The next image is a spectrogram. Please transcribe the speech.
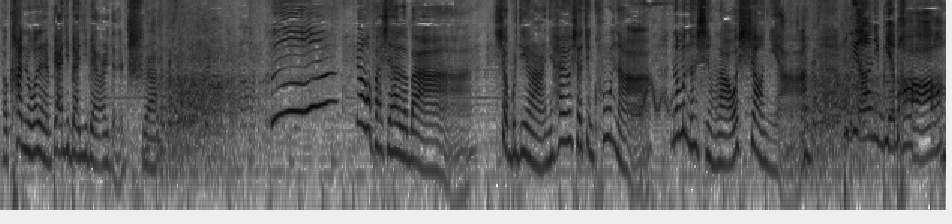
然后看着我在那吧唧吧唧吧唧在那吃。发现了吧，小布丁儿，你还有小紧裤呢，能不能行了？我笑你啊，布丁，你别跑！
